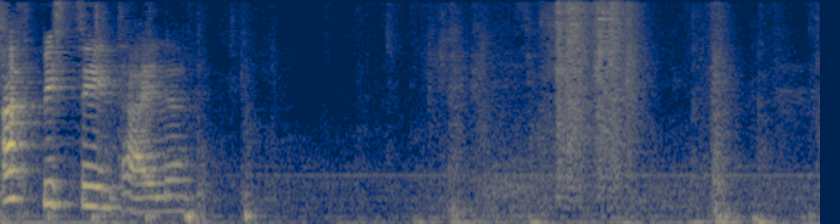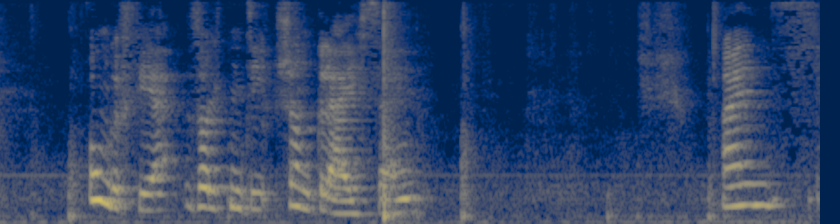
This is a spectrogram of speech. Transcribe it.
8 bis 10 Teile. Ungefähr sollten die schon gleich sein. Eins,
